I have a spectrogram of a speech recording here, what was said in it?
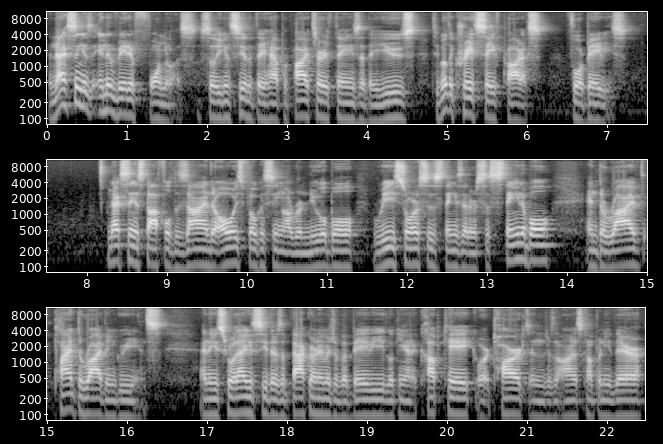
The next thing is innovative formulas. So you can see that they have proprietary things that they use to be able to create safe products for babies. Next thing is thoughtful design. They're always focusing on renewable resources, things that are sustainable and derived, plant-derived ingredients. And then you scroll down, you see there's a background image of a baby looking at a cupcake or a tart, and there's an honest company there.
